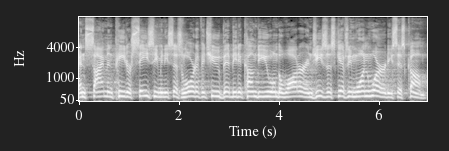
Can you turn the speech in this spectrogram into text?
and Simon Peter sees him and he says, Lord, if it's you, bid me to come to you on the water. And Jesus gives him one word. He says, Come.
